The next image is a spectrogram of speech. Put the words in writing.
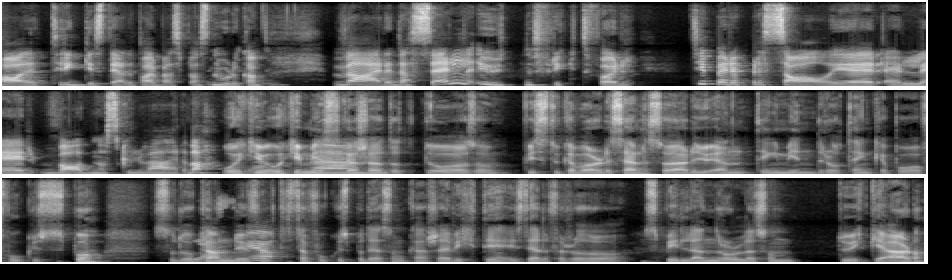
ha det trygge stedet på arbeidsplassen hvor du kan være deg selv uten frykt for type represalier eller hva det nå skulle være. da. Og ikke, og ikke minst Um, kanskje at at du, altså, hvis du kan være det selv, så er det jo en ting mindre å tenke på og fokus på. Så da Yes. kan du faktisk ta fokus på det som kanskje er viktig, i stedet for å spille en rolle som du ikke er. da.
